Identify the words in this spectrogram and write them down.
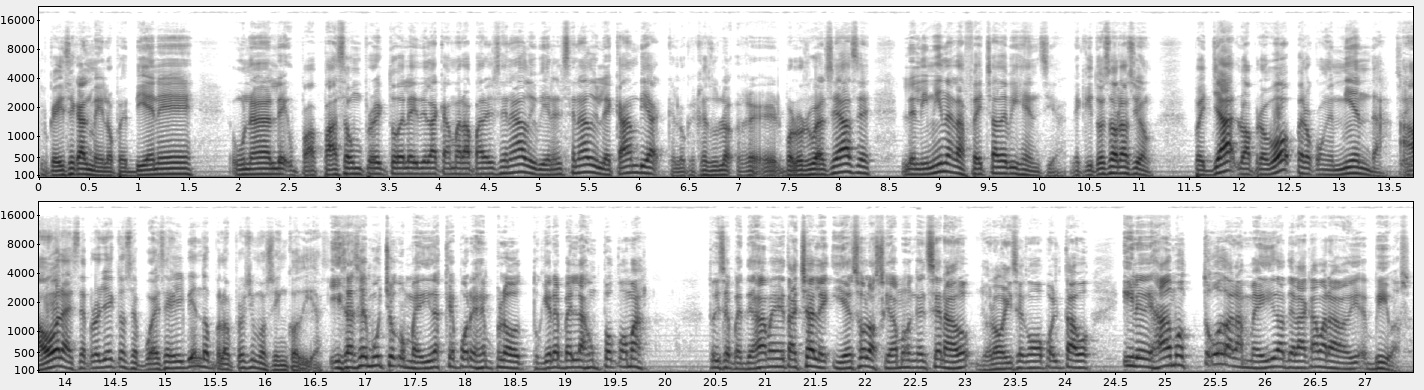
lo que dice Carmelo, pues viene una pasa un proyecto de ley de la Cámara para el Senado y viene el Senado y le cambia, que lo que Jesús por lo rural se hace, le elimina la fecha de vigencia, le quitó esa oración. Pues ya lo aprobó, pero con enmienda. Ahora ese proyecto se puede seguir viendo por los próximos cinco días. Y se hace mucho con medidas que, por ejemplo, tú quieres verlas un poco más. Tú dices, pues déjame tacharle. Y eso lo hacíamos en el Senado. Yo lo hice como portavoz. Y le dejamos todas las medidas de la Cámara vivas.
